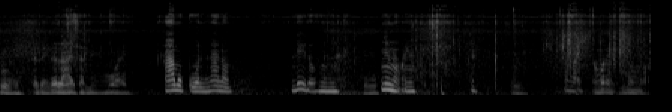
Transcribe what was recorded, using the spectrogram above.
ห่วยแต่ได้ละลายสันนี่ห่วยห้าบกวนหน้าเนาะได้ดอกหนึ่งนะยังหน่อยอยู่เอาไว้เอาไว้นิดหน่อย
